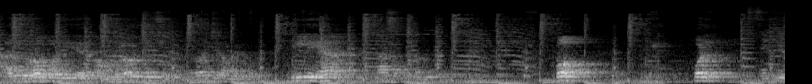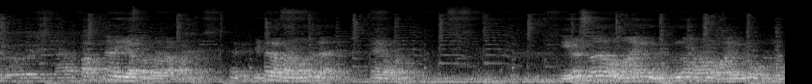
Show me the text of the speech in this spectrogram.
அறுபது ரூபா போட்டு ரூபா வச்சு ரூபா வச்சு இல்லையா காசை போடாம போ போடு நான் ஐயா பண்ணுறா பண்ணேன் கிட்ட பண்ணும்போது எங்க பண்ணேன் நீ என்ன சொன்னா அவன் வாங்கி விட்டுலாம் அவன் வாங்கி விட்டு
